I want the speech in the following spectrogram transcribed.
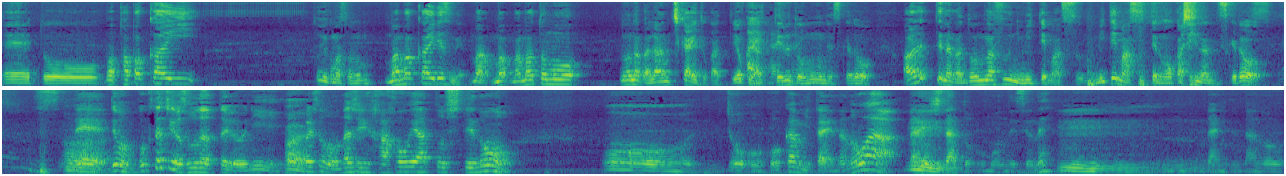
えっ、と、まあ、パパ会というか、まあ、そのママ会ですね、まあ、まママ友のなんかランチ会とかってよくやってると思うんですけど、あれってなんかどんな風に見てます？見てますっていうのもおかしいなんですけどででも僕たちがそうだったように、はい。やっぱりその同じ母親としてのおー情報交換みたいなのは大事だと思うんですよね、うーん。うん。何あの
